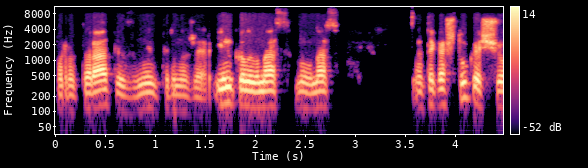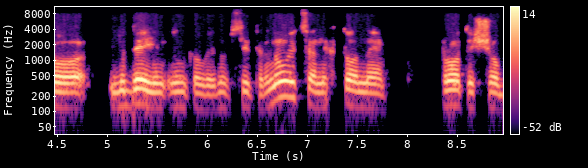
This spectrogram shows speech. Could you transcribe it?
протирати з ним тренажер. Інколи у нас ну, у нас така штука, що людей інколи ну, всі тренуються, ніхто не проти, щоб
